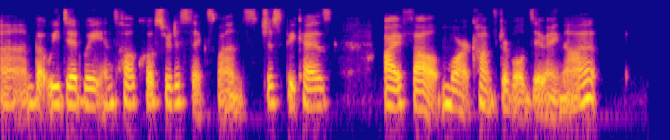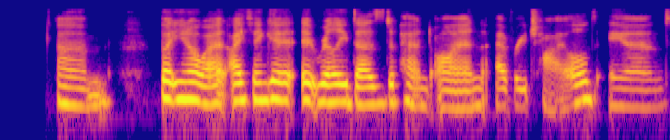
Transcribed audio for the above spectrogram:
um, but we did wait until closer to six months just because I felt more comfortable doing that. Um, but you know what? I think it it really does depend on every child and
